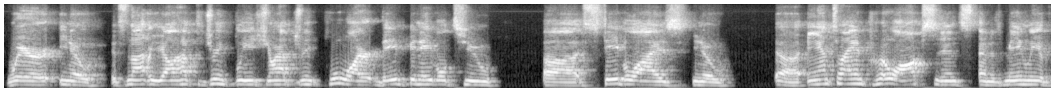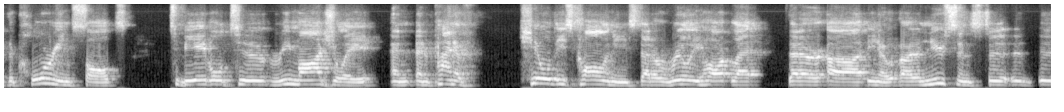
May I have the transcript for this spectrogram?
where you know it's not you don't have to drink bleach, you don't have to drink pool water. They've been able to uh, stabilize, you know, uh, anti and pro-oxidants, and it's mainly of the chlorine salts to be able to remodulate and, and kind of kill these colonies that are really hard that that are uh, you know are a nuisance to uh,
